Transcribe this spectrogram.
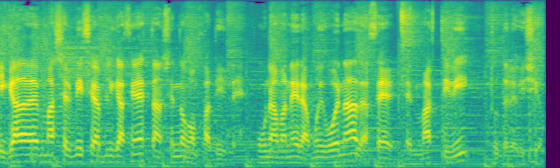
Y cada vez más servicios y aplicaciones están siendo compatibles. Una manera muy buena de hacer Smart TV tu televisión.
